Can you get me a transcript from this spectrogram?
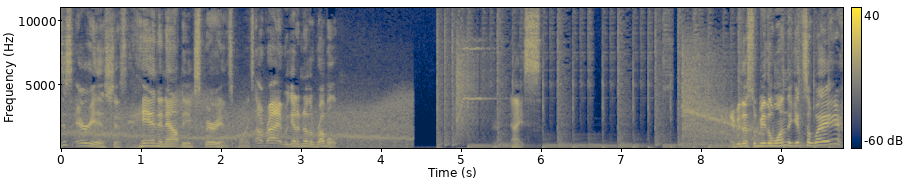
this area is just handing out the experience points. All right, we got another rubble. Nice. Maybe this will be the one that gets away,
